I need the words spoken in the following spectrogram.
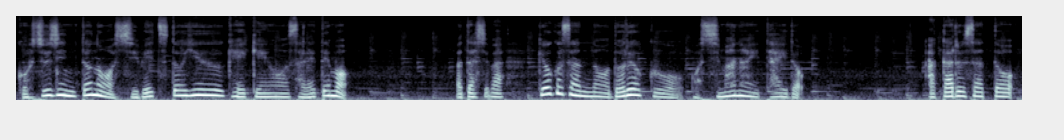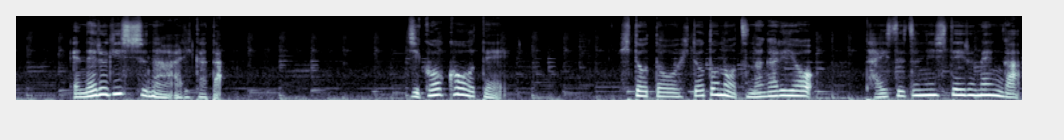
ご主人との死別という経験をされても私は京子さんの努力を惜しまない態度明るさとエネルギッシュなあり方自己肯定人と人とのつながりを大切にしている面が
